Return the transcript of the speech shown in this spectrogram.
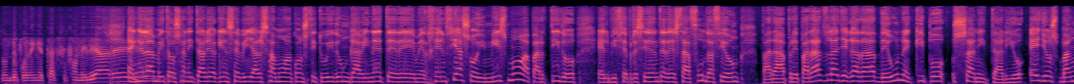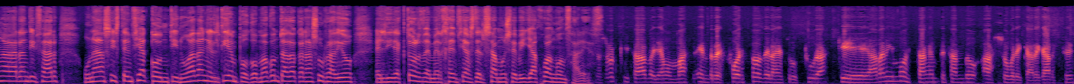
donde pueden estar sus familiares. En el ámbito sanitario aquí en Sevilla, el SAMU ha constituido un gabinete de emergencias. Hoy mismo ha partido el vicepresidente de esta fundación para preparar la llegada de un equipo sanitario. Ellos van a garantizar una asistencia continuada en el tiempo, como ha contado a Canal Sur Radio el director de emergencias del SAMU en Sevilla, Juan González. Nosotros quizás vayamos más en refuerzo de las estructuras que ahora mismo están empezando a sobrecargarse.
